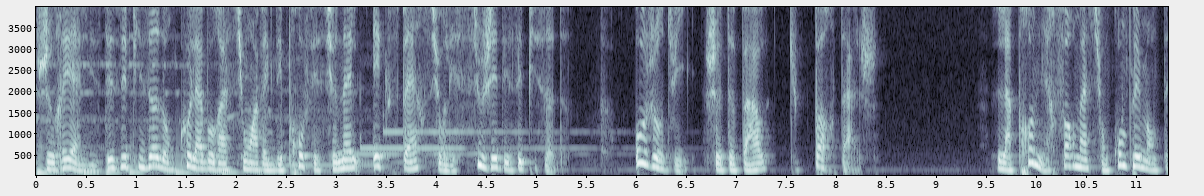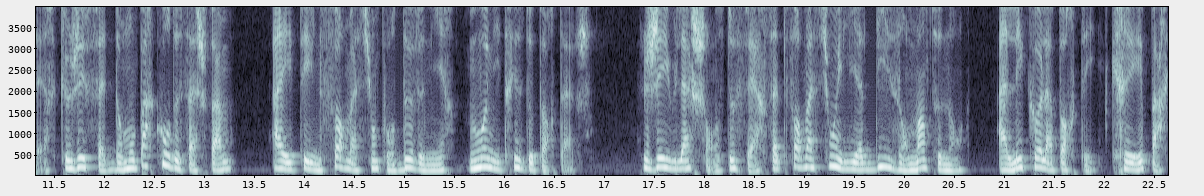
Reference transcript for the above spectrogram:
je réalise des épisodes en collaboration avec des professionnels experts sur les sujets des épisodes. Aujourd'hui, je te parle du portage. La première formation complémentaire que j'ai faite dans mon parcours de sage-femme a été une formation pour devenir monitrice de portage. J'ai eu la chance de faire cette formation il y a dix ans maintenant à l'école à portée, créée par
